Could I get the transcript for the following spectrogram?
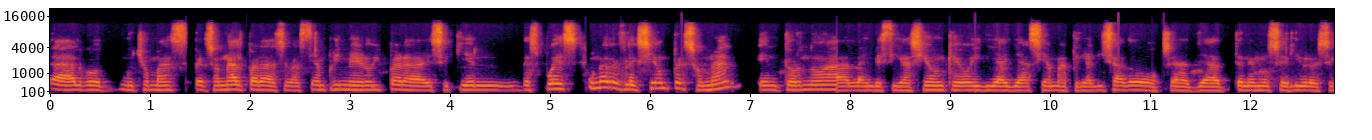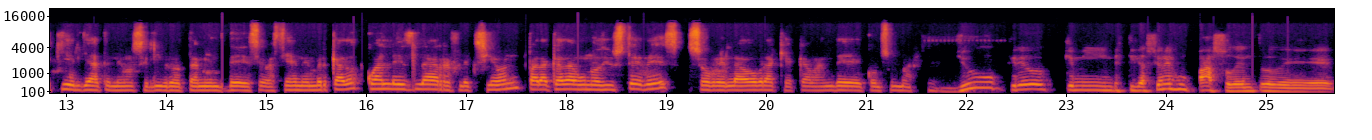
a algo mucho más personal para Sebastián primero y para Ezequiel después. Una reflexión personal en torno a la investigación que hoy día ya se ha materializado, o sea, ya tenemos el libro de Ezequiel, ya tenemos el libro también de Sebastián en el mercado. ¿Cuál es la reflexión para cada uno de ustedes sobre la obra que acaban de consumar? Yo creo que mi investigación es un paso dentro de,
